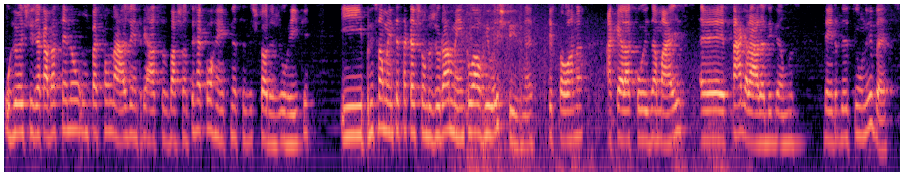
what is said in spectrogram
O Rio Steve acaba sendo um personagem, entre aspas, bastante recorrente nessas histórias do Rick, e principalmente essa questão do juramento ao Rio Steve, né? Se torna aquela coisa mais é, sagrada, digamos, dentro desse universo.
